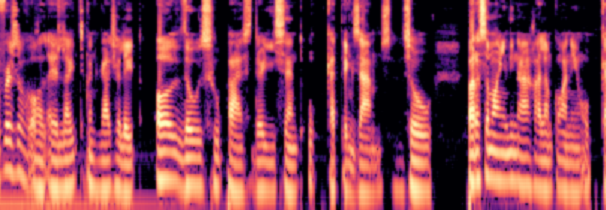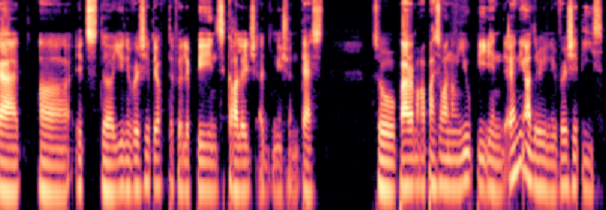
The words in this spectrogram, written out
first of all, I'd like to congratulate all those who passed the recent UPCAT exams. So para sa mga hindi nakakaalam kung ano yung UPCAT, uh, it's the University of the Philippines College Admission Test. So para makapasok ka ng UP and any other universities,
